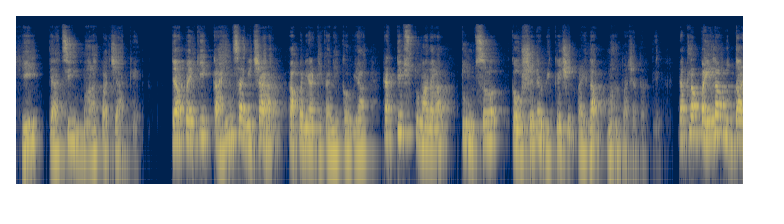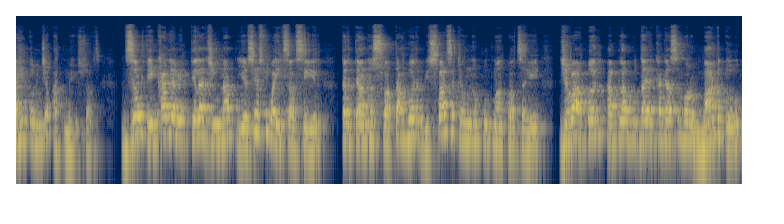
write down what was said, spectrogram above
ही त्याची महत्वाची अंगे आहेत. त्यापैकी काहींचा विचार आपण या ठिकाणी करूया. ह्या टिप्स तुम्हाला तुमचं कौशल्य विकसित व्हायला महत्त्वाच्या ठरतील. त्यातला पहिला मुद्दा आहे तो म्हणजे आत्मविश्वास. जर एखाद्या व्यक्तीला जीवनात यशस्वी व्हायचं असेल तर त्यानं स्वतःवर विश्वास ठेवणं खूप महत्वाचं आहे. जेव्हा आपण आपला मुद्दा एखाद्या समोर मांडतो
